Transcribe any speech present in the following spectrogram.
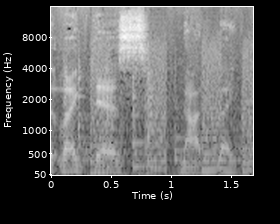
it like this, not like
